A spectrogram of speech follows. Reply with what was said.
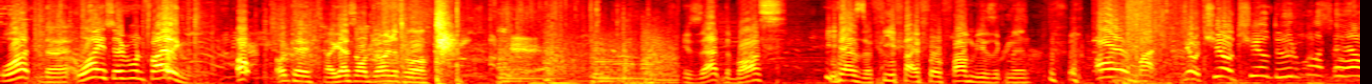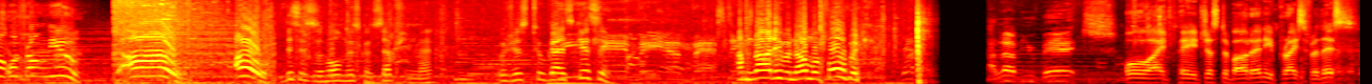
What the? Why is everyone fighting? Oh, okay. I guess I'll join as well. Is that the boss? He has the P5 farm music, man. oh my! Yo, chill, chill, dude. What the hell? What's wrong with you? Oh! Oh! This is a whole misconception, man. We're just two guys kissing. I'm not even homophobic. I love you, bitch. Oh, I'd pay just about any price for this.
